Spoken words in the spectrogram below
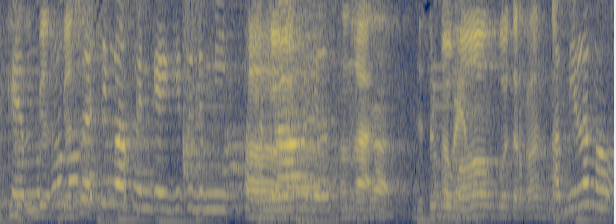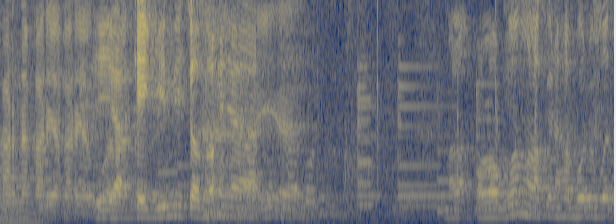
kayak Bi- lo mau biasa- gak sih ngelakuin kayak gitu demi Ah, terkenal gitu Enggak, Enggak. justru gue gue mau gue terkenal tentang- Abdillah mau karena karya-karya gue Iya, kayak gini contohnya. iya Malah kalau gua ngelakuin hal bodoh buat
